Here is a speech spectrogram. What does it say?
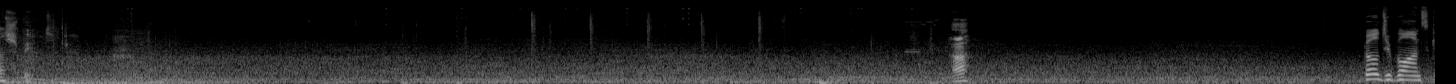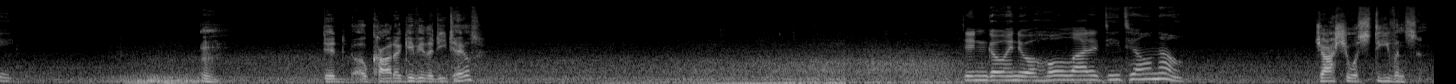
Etwas später. Huh? Bill Jablonski. Mm. Did Okada give you the details? Didn't go into a whole lot of detail, no. Joshua Stevenson.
